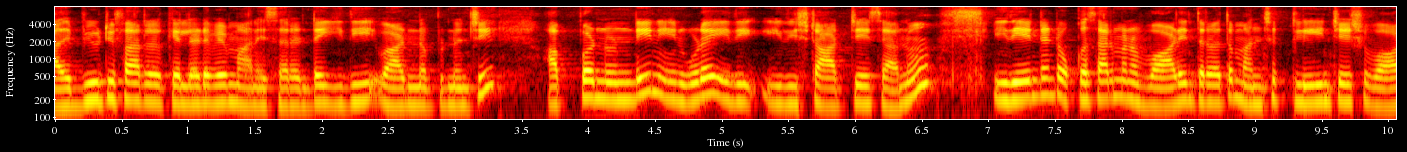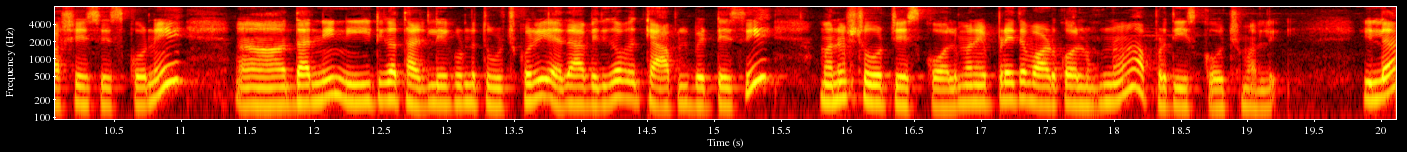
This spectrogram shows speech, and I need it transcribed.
అది బ్యూటీ పార్లర్కి వెళ్ళడమే మానేశారంటే ఇది వాడినప్పటి నుంచి. అప్పటి నుండి నేను కూడా ఇది ఇది స్టార్ట్ చేశాను. ఇది ఏంటంటే ఒక్కసారి మనం వాడిన తర్వాత మంచిగా క్లీన్ చేసి వాష్ చేసేసుకొని దాన్ని నీట్గా తడి లేకుండా తుడుచుకొని యథావిధిగా క్యాపులు పెట్టేసి మనం స్టోర్ చేసుకోవాలి. మనం ఎప్పుడైతే వాడుకోవాలనుకున్నామో అప్పుడు తీసుకోవచ్చు మళ్ళీ. ఇలా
